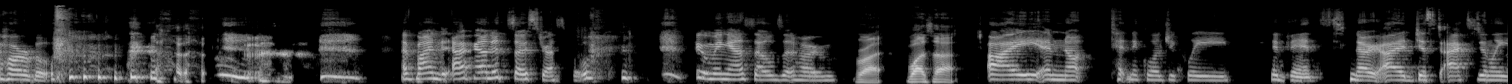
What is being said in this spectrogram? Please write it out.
horrible. I find it, I found it so stressful filming ourselves at home. Right. Why is that? I am not technologically advanced. No, I just accidentally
